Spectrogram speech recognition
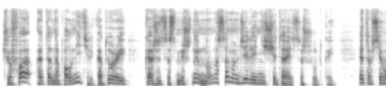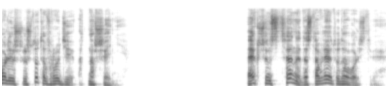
Чуфа — это наполнитель, который кажется смешным, но на самом деле не считается шуткой. Это всего лишь что-то вроде отношения. Экшн-сцены доставляют удовольствие.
